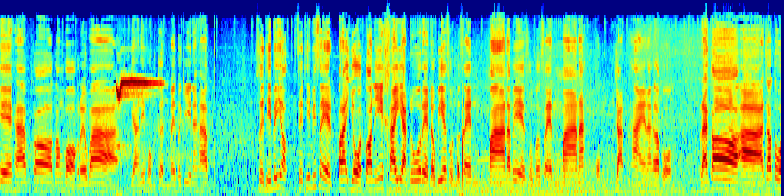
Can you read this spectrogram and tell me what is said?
คครับ ก็ต้องบอกเลยว่าอย่างที่ผมเกรินไปเมื่อกี้นะครับ สิทธิประโยชน์สิทธิพิเศษประโยชน์ตอนนี้ใครอยากดูเรทดอกเบี้ย0%มานะพี่0%มานะ ผมจัดให้นะครับผม แล้วก็เจ้าตัว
